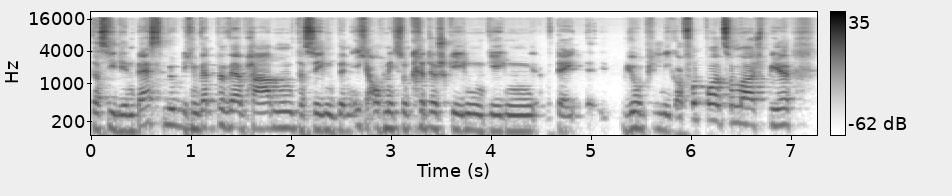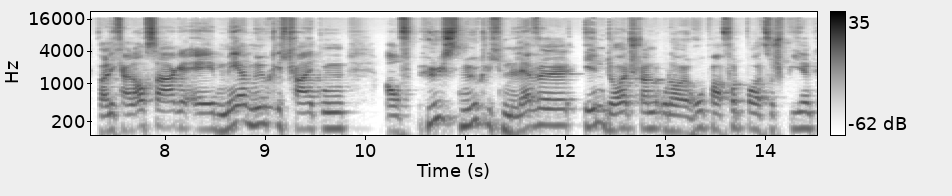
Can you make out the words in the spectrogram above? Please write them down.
dass sie den bestmöglichen Wettbewerb haben. Deswegen bin ich auch nicht so kritisch gegen, gegen der European League of Football zum Beispiel, weil ich halt auch sage, ey, mehr Möglichkeiten auf höchstmöglichem Level in Deutschland oder Europa Football zu spielen,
